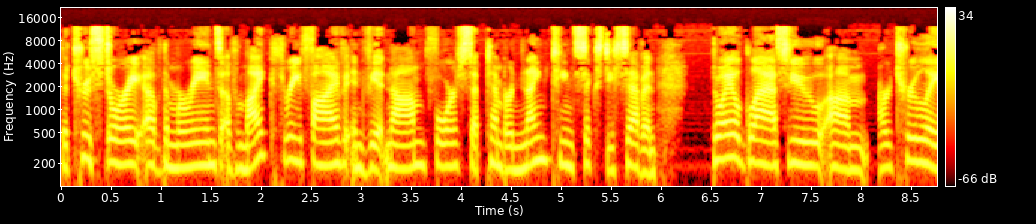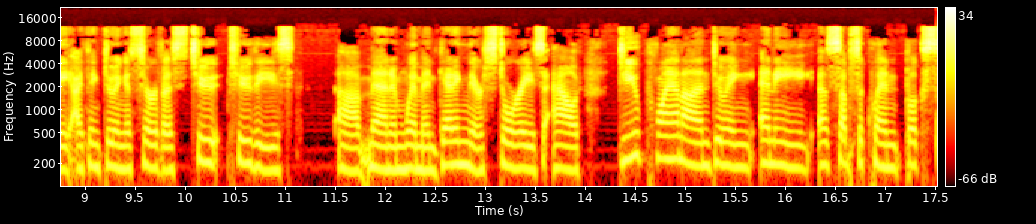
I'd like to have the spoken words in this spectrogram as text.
the true story of the Marines of Mike 3-5 in Vietnam for September 1967 Doyle Glass, you um, are truly, I think, doing a service to to these uh, men and women getting their stories out. Do you plan on doing any uh, subsequent books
